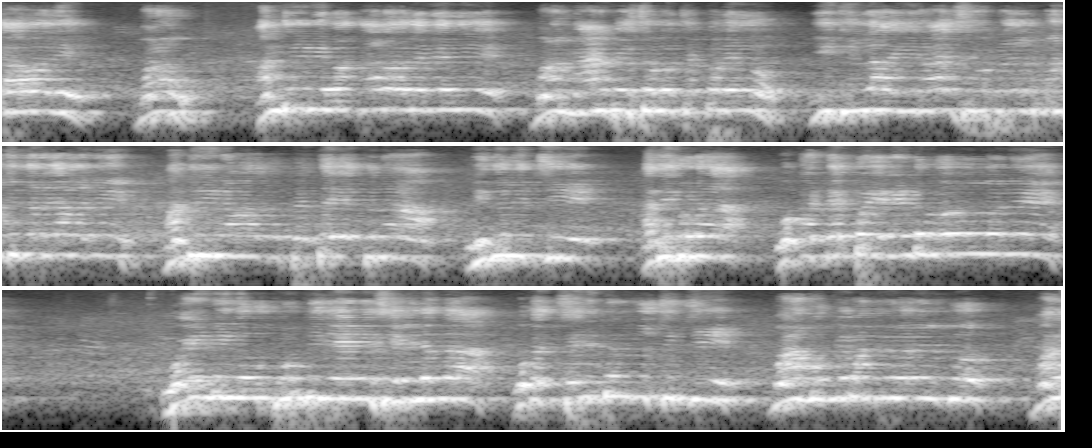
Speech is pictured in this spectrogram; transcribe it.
కావాలి? మనం అంతర్నివా కావాలి అనేది మనం మేనిఫెస్టోలో చెప్పలేదు. ఈ జిల్లా ఈ రాయలసీమ ప్రజలకు మంచి జరగాలని అంతర్నివాకు పెద్ద ఎత్తున నిధులు ఇచ్చి అది కూడా ఒక డెబ్బై రెండు రోజుల్లోనే వైండింగ్ పూర్తి చేసే విధంగా ఒక చరిత్రను సృష్టించి మన ముఖ్యమంత్రి వర్యులకు మన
